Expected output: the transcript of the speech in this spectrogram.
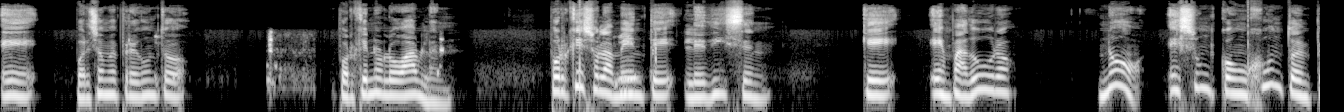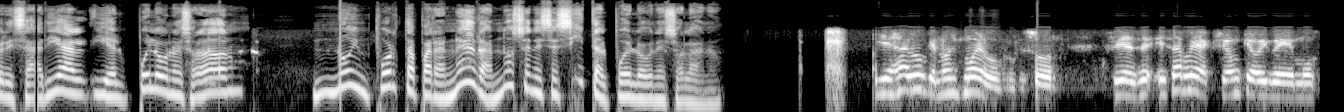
Eh, por eso me pregunto, ¿por qué no lo hablan? ¿Por qué solamente le dicen que es Maduro? No, es un conjunto empresarial y el pueblo venezolano no importa para nada, no se necesita el pueblo venezolano. Y es algo que no es nuevo, profesor. Fíjese, esa reacción que hoy vemos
